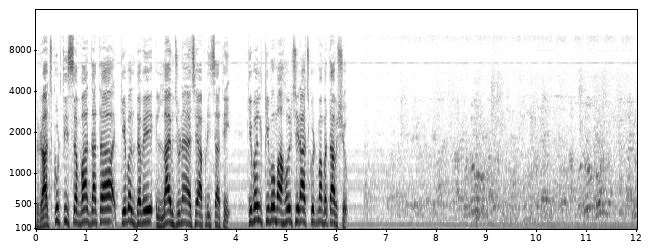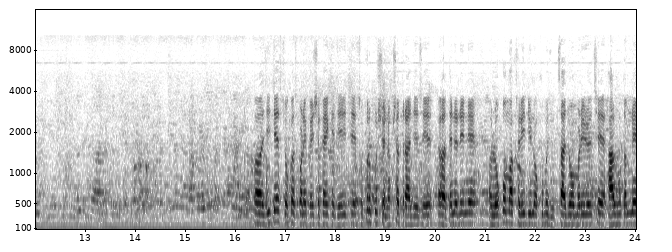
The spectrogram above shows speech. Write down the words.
તો રાજકોટથી સંવાદદાતા કેવલ દવે લાઈવ જોડાયા છે આપણી સાથે. કેવલ કેવો માહોલ છે રાજકોટમાં, બતાવશો. જી જે ચોક્કસપણે કહી શકાય કે જે રીતે શુક્રપુષ્ય નક્ષત્ર આજે છે તેને લઈને લોકોમાં ખરીદીનો ખૂબ જ ઉત્સાહ જોવા મળી રહ્યો છે. હાલ હું તમને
